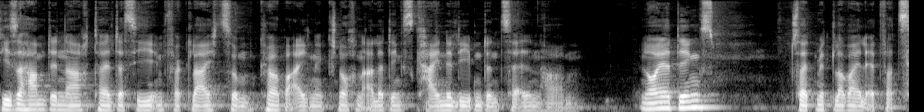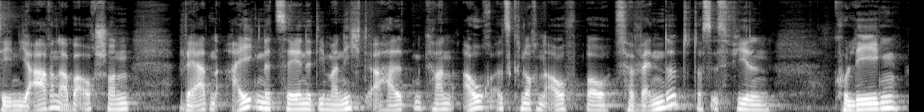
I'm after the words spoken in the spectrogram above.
Diese haben den Nachteil, dass sie im Vergleich zum körpereigenen Knochen allerdings keine lebenden Zellen haben. Neuerdings, seit mittlerweile etwa zehn Jahren, aber auch schon, werden eigene Zähne, die man nicht erhalten kann, auch als Knochenaufbau verwendet. Das ist vielen Kollegen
